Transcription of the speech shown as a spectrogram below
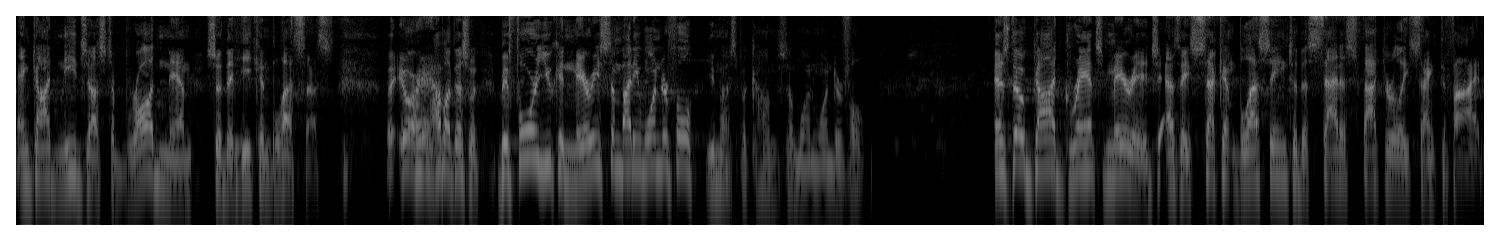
and God needs us to broaden them so that he can bless us. Or how about this one? Before you can marry somebody wonderful, you must become someone wonderful. As though God grants marriage as a second blessing to the satisfactorily sanctified.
